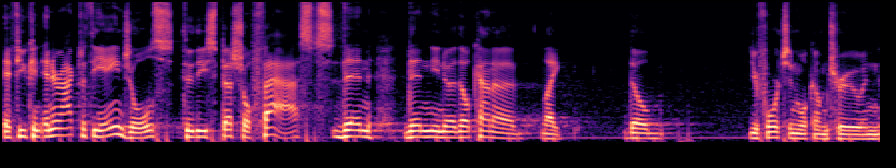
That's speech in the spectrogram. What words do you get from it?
if you can interact with the angels through these special fasts, then, then you know, they'll kind of like they'll your fortune will come true and,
